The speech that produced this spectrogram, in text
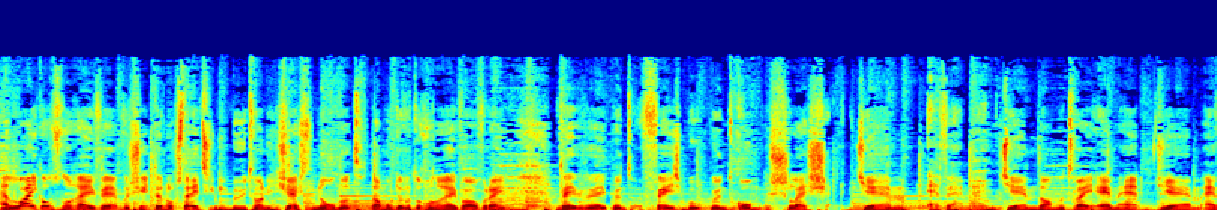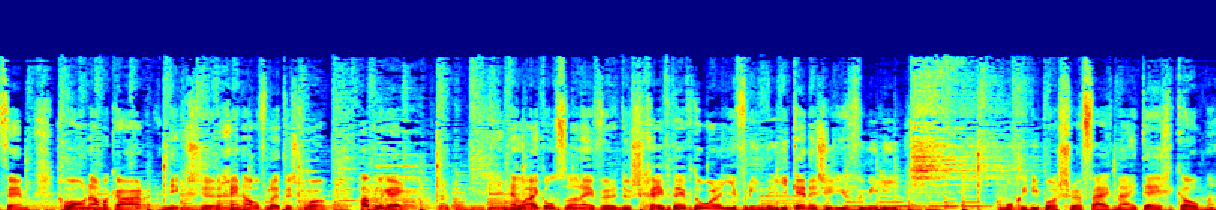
En like ons nog even, hè. we zitten nog steeds in die buurt van die 1600. Daar moeten we toch nog even overheen. www.facebook.com slash jamfm. En jam dan met twee M, hè. Jam FM. Gewoon aan elkaar, niks, uh, geen hoofdletters, gewoon hoppakee. En like ons dan even. Dus geef het even door aan je vrienden, je kennissen, je familie. Mocht je die pas 5 mei tegenkomen,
